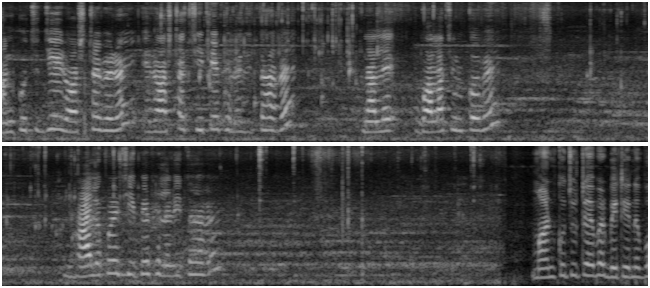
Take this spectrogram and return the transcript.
মানকচুর যে রসটা বেরোয়, এই রসটা চিপে ফেলে দিতে হবে, নালে গলা চুলকবে। ভালো করে চিপে ফেলে দিতে হবে। মানকচুটা এবার বেটে নেব।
